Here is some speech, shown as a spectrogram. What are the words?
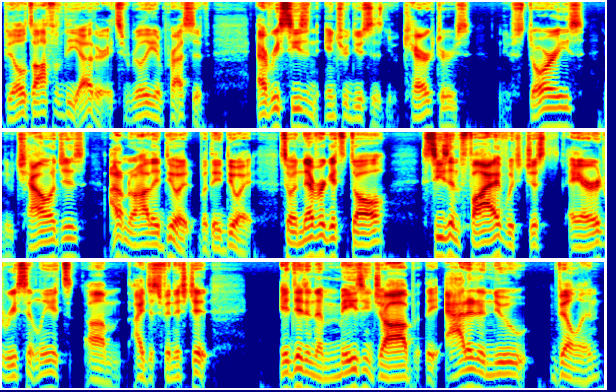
builds off of the other. It's really impressive. Every season introduces new characters, new stories, new challenges. I don't know how they do it, but they do it. So it never gets dull. Season five, which just aired recently, it's um, I just finished it. It did an amazing job. They added a new villain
